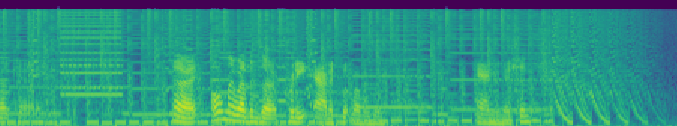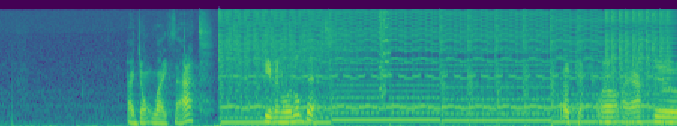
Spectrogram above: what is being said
Okay. Alright, all my weapons are pretty adequate levels of ammunition. I don't like that. Even a little bit. Okay, well, I have to...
